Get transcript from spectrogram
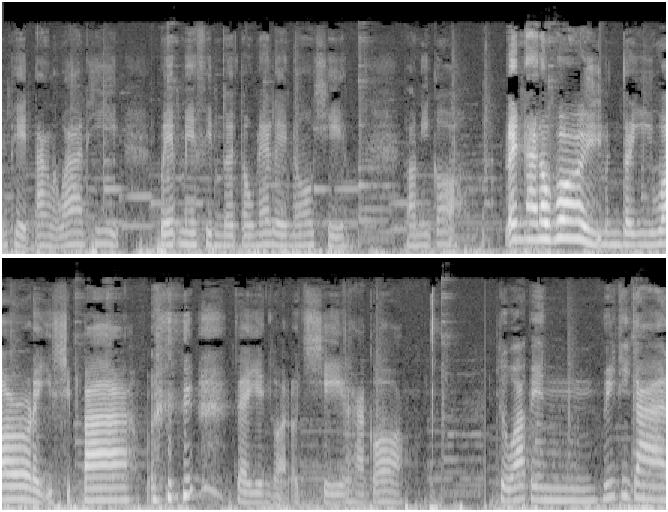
นเพจต่างหรือว่าที่เว็บเมฟิมโดยตรงได้เลยเนาะโอเค ตอนนี้ก็ เล่นได้แล้วเว้ย มันรีวอร์เลยชิปาใจเย็นก่อน โอเคนะคะก็ ถือว่าเป็นวิธีการ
